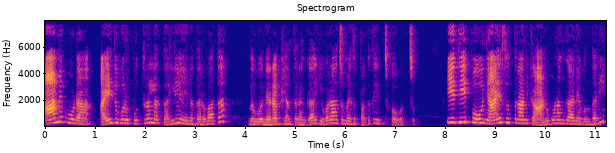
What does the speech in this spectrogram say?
ఆమె కూడా ఐదుగురు పుత్రుల తల్లి అయిన తర్వాత నువ్వు నిరభ్యంతరంగా యువరాజు మీద పగ తీర్చుకోవచ్చు. ఈ తీర్పు న్యాయసూత్రానికి అనుగుణంగానే ఉందని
